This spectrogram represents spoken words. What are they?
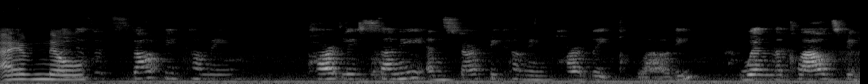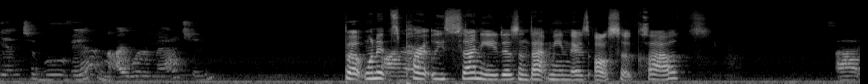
I have When no. does it stop becoming partly sunny and start becoming partly cloudy? When the clouds begin to move in, I would imagine. But when it's on a- partly sunny, doesn't that mean there's also clouds? Uh,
